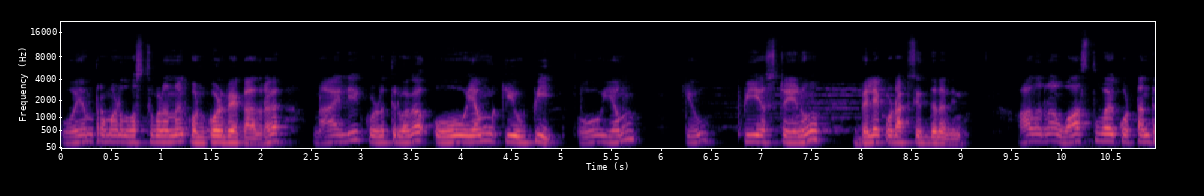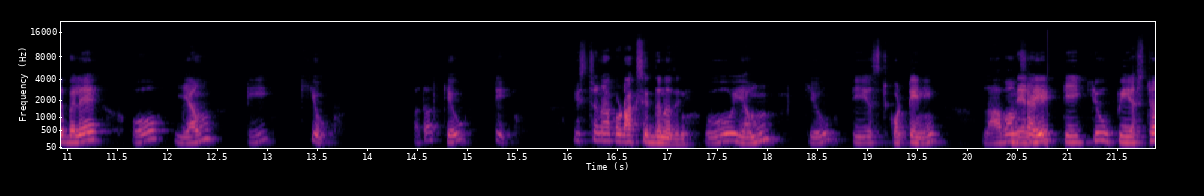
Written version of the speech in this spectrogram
ಓ ಎಂ ಪ್ರಮಾಣದ ವಸ್ತುಗಳನ್ನು ಕೊಂಡ್ಕೊಳ್ಬೇಕಾದ್ರೆ ನಾ ಇಲ್ಲಿ ಕೊಳ್ಳುತ್ತಿರುವಾಗ O M Q P. O M Q P ಅಷ್ಟು ಏನು ಬೆಲೆ ಕೊಡಕ್ಕೆ ಸಿದ್ಧನದೀನಿ. ಆದ್ರೆ ನಾವು ವಾಸ್ತವವಾಗಿ ಕೊಟ್ಟಂಥ ಬೆಲೆ ಓ ಎಂ ಟಿ ಕ್ಯೂ ಅಥವಾ ಕ್ಯೂ ಟಿ ಇಷ್ಟು ನಾ ಕೊಡಕ್ಕೆ ಅದೀನಿ. ಓ ಎಂ ಕ್ಯೂ ಟಿ ಎಷ್ಟು ಕೊಟ್ಟೀನಿ. ಲಾಭಾಂಶ ಟಿ ಕ್ಯೂ ಪಿ ಎಷ್ಟು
